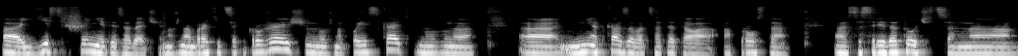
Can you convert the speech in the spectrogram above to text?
а, есть решение этой задачи. Нужно обратиться к окружающим, нужно поискать, нужно а, не отказываться от этого, а просто а, сосредоточиться на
